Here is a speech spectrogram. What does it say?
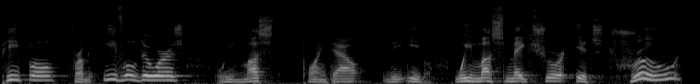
people from evildoers, we must point out the evil. We must make sure it's true.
